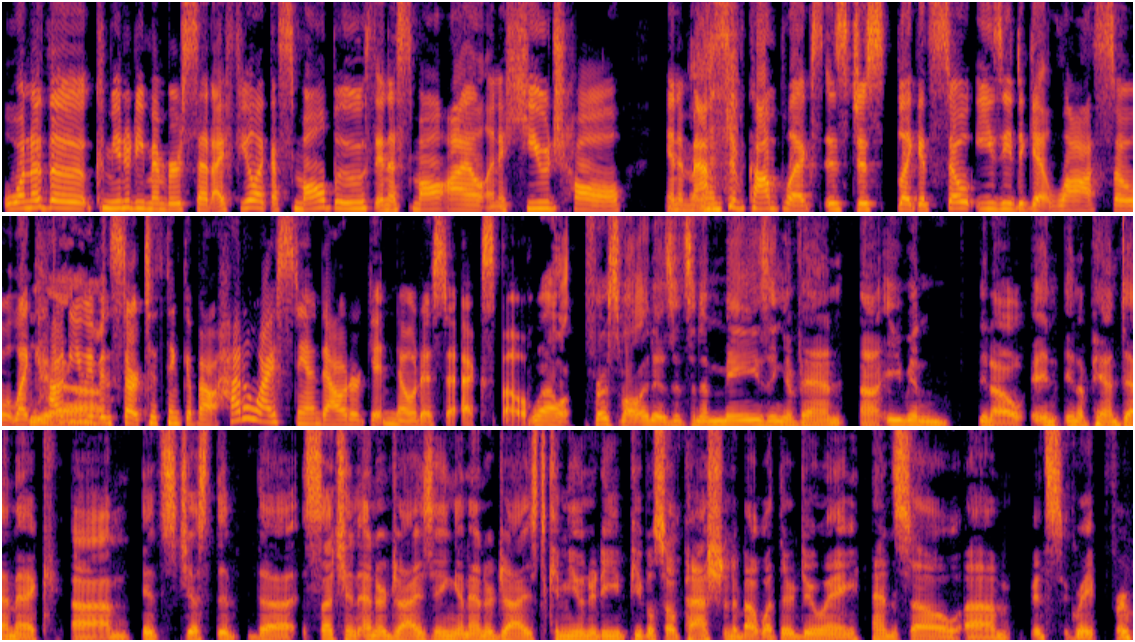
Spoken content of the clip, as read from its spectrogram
one of the community members said, I feel like a small booth in a small aisle in a huge hall in a massive complex is just like it's so easy to get lost. So, like, yeah. how do you even start to think about how do I stand out or get noticed at Expo? Well, first of all, it is. It's an amazing event. Uh, even you know, in, in a pandemic, um, it's just the the such an energizing and energized community. People so passionate about what they're doing, and so um, it's great for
